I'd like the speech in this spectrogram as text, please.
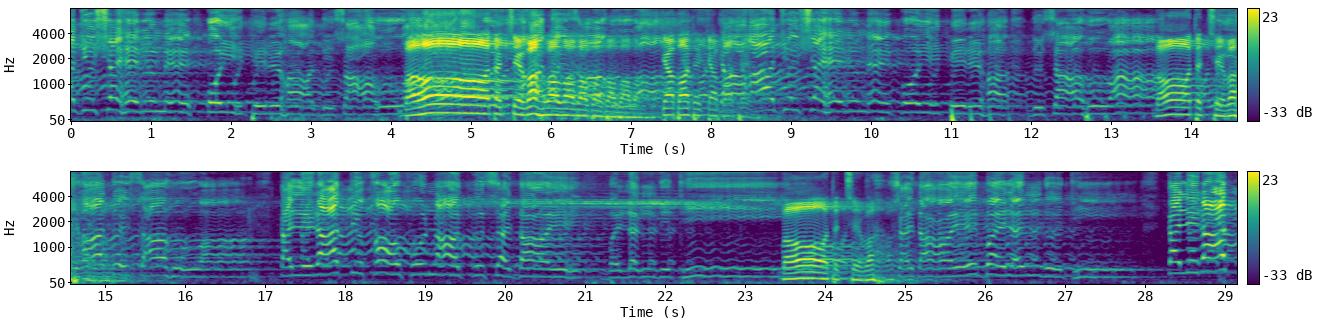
आज शहर में कोई फिर हादसा हुआ। बहुत अच्छे। वाह वाह वाह वाह वाह वाह वाह वाह। क्या बात है क्या बात है। आज शहर में कोई फिर हादसा हुआ। बहुत अच्छे वाह। हादसा हुआ। कल रात खौफनाक सदाएँ बुलंद थी। बहुत अच्छे वाह। सदाएँ बुलंद थी। कल रात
